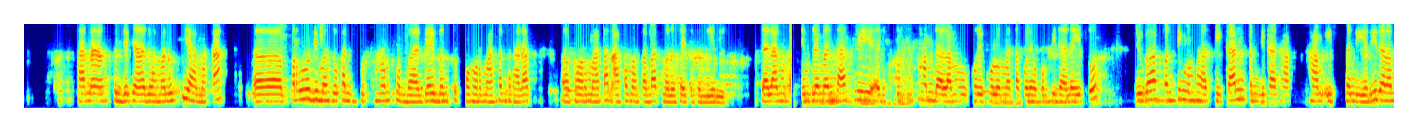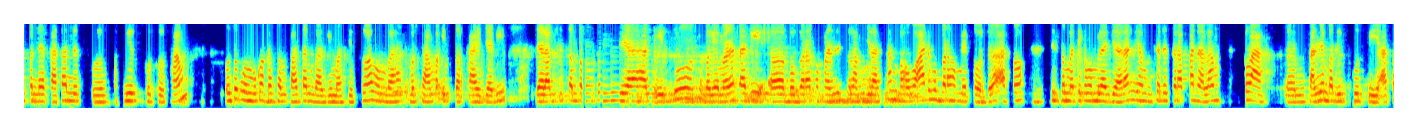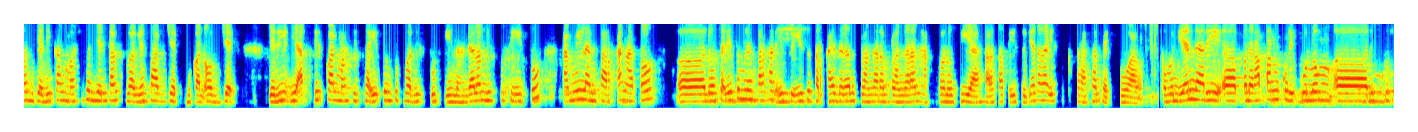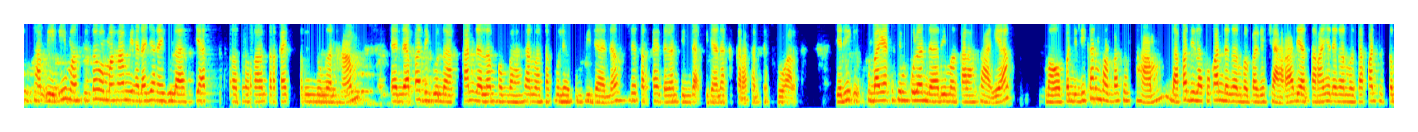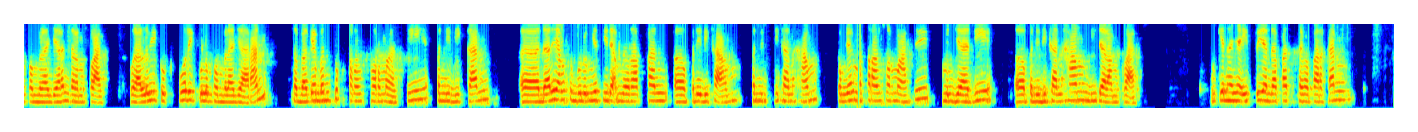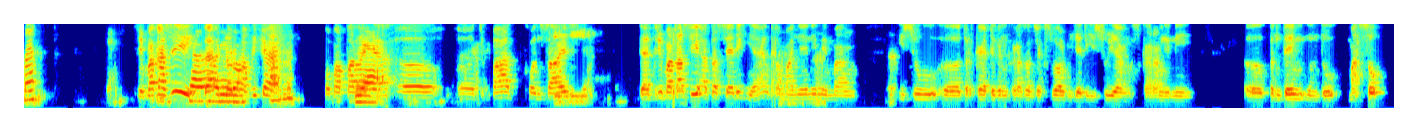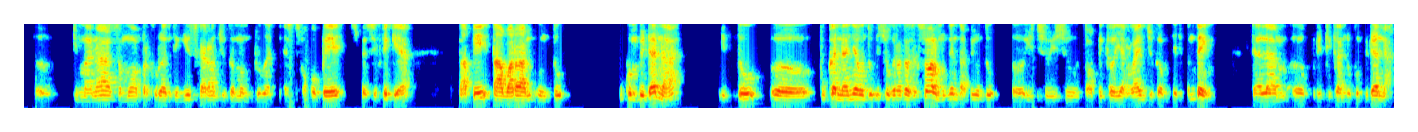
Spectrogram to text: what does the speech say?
karena subjeknya adalah manusia, maka uh, perlu dimasukkan diskursus HAM sebagai bentuk penghormatan terhadap uh, kehormatan atau martabat manusia itu sendiri. Dalam implementasi uh, diskursus HAM dalam kurikulum mata kuliah hukum pidana itu juga penting memperhatikan pendidikan HAM itu sendiri dalam pendekatan diskursus HAM untuk membuka kesempatan bagi mahasiswa membahas bersama isu terkait. Jadi dalam sistem perkuliahan itu, sebagaimana tadi uh, beberapa panelis telah menjelaskan bahwa ada beberapa metode atau sistematika pembelajaran yang bisa diterapkan dalam kelas, uh, misalnya berdiskusi atau dijadikan mahasiswa dijadikan sebagai subjek bukan objek. Jadi diaktifkan mahasiswa itu untuk berdiskusi. Nah dalam diskusi itu kami lemparkan atau uh, dosen itu melemparkan isu-isu terkait dengan pelanggaran-pelanggaran hak manusia. Salah satu isunya adalah isu kekerasan seksual. Kemudian dari uh, penerapan kurikulum uh, diskursus HAM ini, mahasiswa memahami adanya regulasi atau aturan terkait perlindungan HAM dan dapat digunakan dalam pembahasan mata kuliah hukum pidana, khususnya terkait dengan tindak pidana kekerasan seksual. Jadi sebagai kesimpulan dari makalah saya, bahwa pendidikan berbasis HAM dapat dilakukan dengan berbagai cara, di antaranya dengan menetapkan sistem pembelajaran dalam kelas melalui kurikulum pembelajaran sebagai bentuk transformasi pendidikan uh, dari yang sebelumnya tidak menerapkan uh, pendidikan pendidikan HAM kemudian bertransformasi menjadi uh, pendidikan HAM di dalam kelas. Mungkin hanya itu yang dapat saya paparkan, Mas. Terima kasih, Mbak Nur Afika. Pemaparannya ya. uh, uh, cepat, concise, dan terima kasih atas sharingnya. Utamanya ini memang isu uh, terkait dengan kekerasan seksual menjadi isu yang sekarang ini uh, penting untuk masuk uh, di mana semua perguruan tinggi sekarang juga membuat SOP spesifik ya. Tapi tawaran untuk hukum pidana itu uh, bukan hanya untuk isu kekerasan seksual mungkin tapi untuk isu-isu topikal yang lain juga menjadi penting dalam pendidikan hukum pidana.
